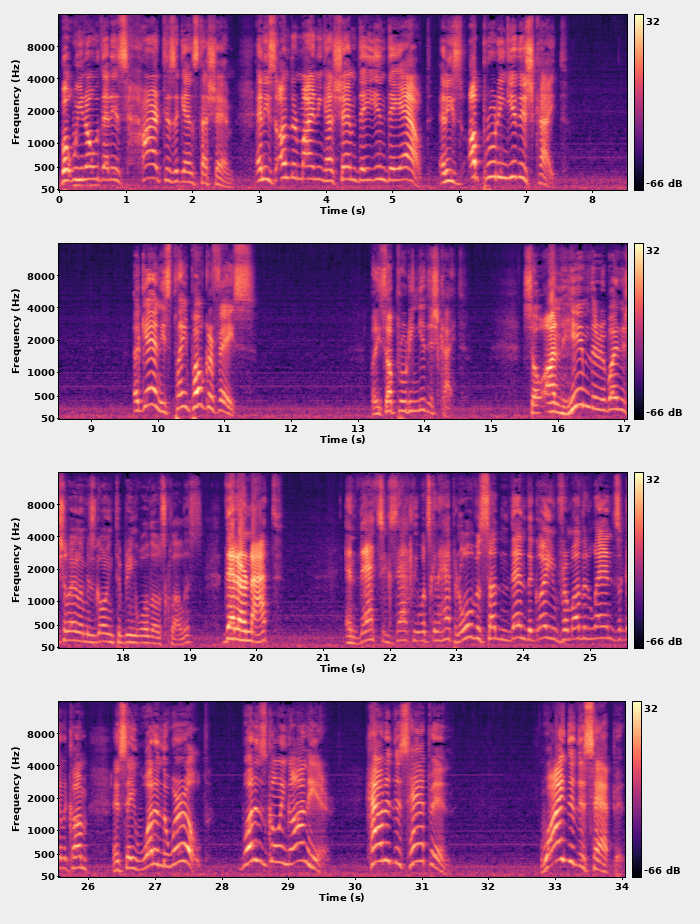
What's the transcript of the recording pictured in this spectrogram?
But we know that his heart is against Hashem. And he's undermining Hashem day in, day out. And he's uprooting Yiddishkeit. Again, he's playing poker face. But he's uprooting Yiddishkeit. So on him, the Ribono Shel Olam is going to bring all those klalas that are not. And that's exactly what's going to happen. All of a sudden, then the goyim from other lands are going to come and say, "What in the world? What is going on here? How did this happen? Why did this happen?"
